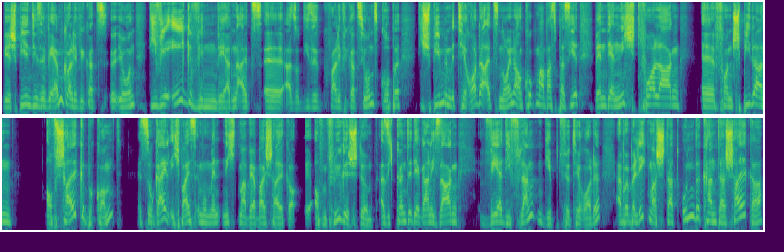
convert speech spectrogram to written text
wir spielen diese WM-Qualifikation, die wir eh gewinnen werden als, äh, also diese Qualifikationsgruppe, die spielen wir mit Terodde als Neuner und gucken mal, was passiert, wenn der nicht Vorlagen äh, von Spielern auf Schalke bekommt ist so geil. Ich weiß im Moment nicht mal, wer bei Schalke äh, auf dem Flügel stürmt. Also ich könnte dir gar nicht sagen, wer die Flanken gibt für Terodde. Aber überleg mal, statt unbekannter Schalker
